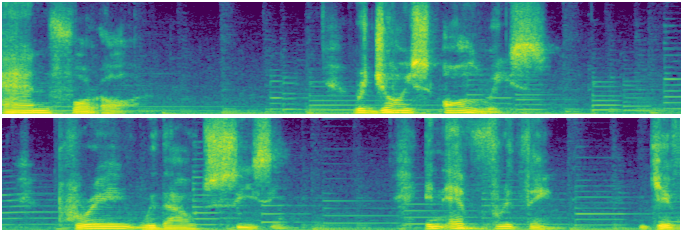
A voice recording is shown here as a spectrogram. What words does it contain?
and for all. Rejoice always. Pray without ceasing. In everything, give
